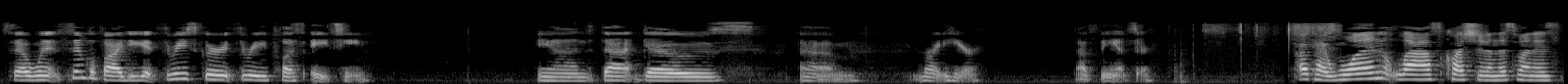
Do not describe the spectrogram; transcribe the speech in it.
So when it's simplified, you get 3 square root 3 plus 18. And that goes um, right here. That's the answer. Okay, one last question, and this one is,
